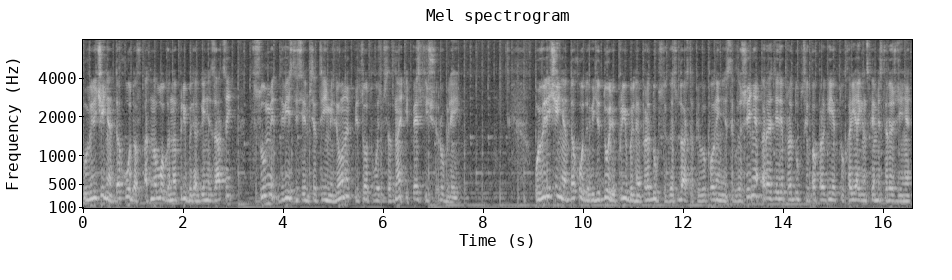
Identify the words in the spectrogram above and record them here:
Увеличение доходов от налога на прибыль организаций в сумме 273 миллиона 581,5 тысяч рублей. Увеличение дохода в виде доли прибыльной продукции государства при выполнении соглашения о разделе продукции по проекту «Харьягинское месторождение»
